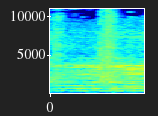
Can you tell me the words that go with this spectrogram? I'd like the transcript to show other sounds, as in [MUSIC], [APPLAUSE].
Sunday.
